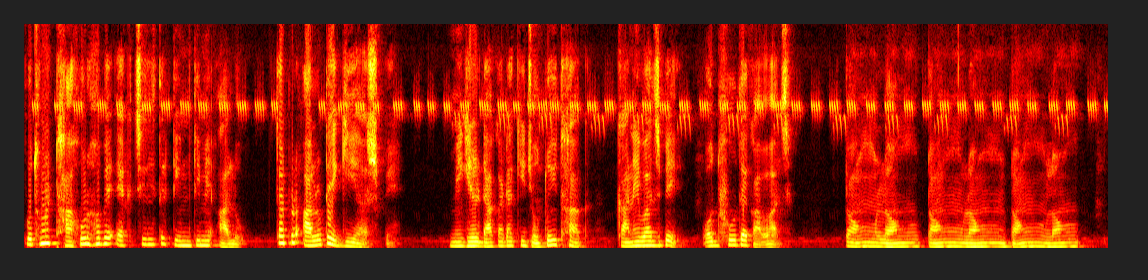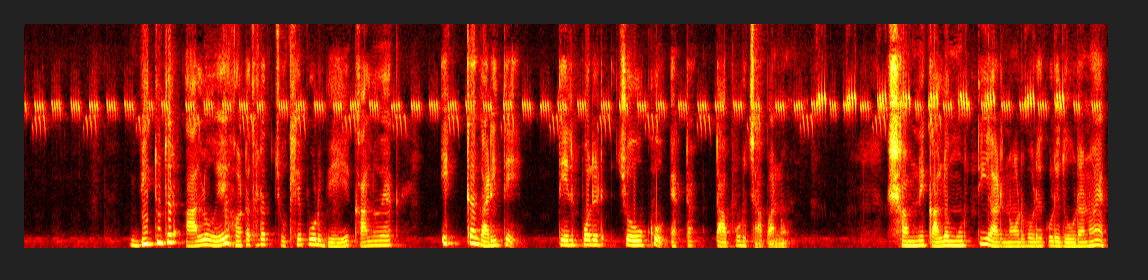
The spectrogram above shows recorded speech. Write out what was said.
প্রথমে ঠাহর হবে এক চিলতে টিমটিমে আলো, তারপর আলোটা এগিয়ে আসবে। মেঘের ডাকাডাকি যতই থাক, কানে বাজবে অদ্ভুত এক আওয়াজ। টং লং টং লং টং লং। বিদ্যুতের আলোয় হঠাৎ হঠাৎ চোখে পড়বে কালো এক এক্কা গাড়িতে তেরপলের চৌকো একটা টাপুর চাপানো। সামনে কালো মূর্তি আর নড়বড়ে করে দৌড়ানো এক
